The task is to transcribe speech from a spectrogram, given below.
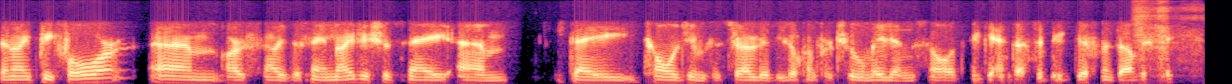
the night before, um, or sorry, the same night, I should say, um, they told Jim Fitzgerald they'd be looking for two million. So again, that's a big difference, obviously.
